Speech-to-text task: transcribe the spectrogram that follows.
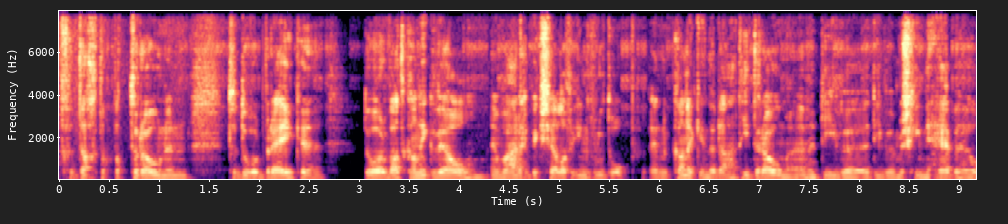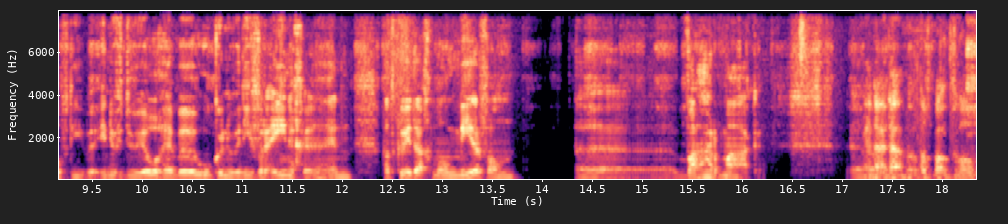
gedachtepatronen te doorbreken door wat kan ik wel en waar heb ik zelf invloed op. En kan ik inderdaad die dromen die we, die we misschien hebben of die we individueel hebben, hoe kunnen we die verenigen? En wat kun je daar gewoon meer van uh, waarmaken? En wat me ook wel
